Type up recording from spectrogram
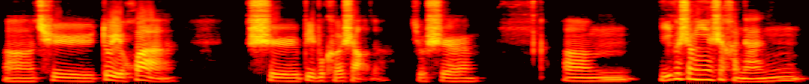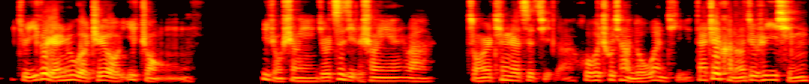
啊，去对话是必不可少的。就是嗯，一个声音是很难，就一个人如果只有一种一种声音，就是自己的声音，是吧？总是听着自己的，会不会出现很多问题？但这可能就是疫情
